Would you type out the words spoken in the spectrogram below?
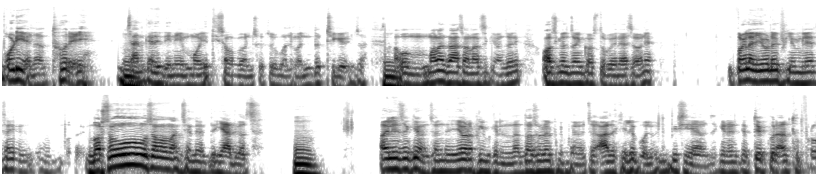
बढी होइन थोरै जानकारी दिने म यतिसम्म गर्न सक्छु भन्यो भने त ठिकै हुन्छ। अब मलाई जहाँसम्म लाग्छ के हुन्छ भने आजकल चाहिँ कस्तो भइरहेछ भने पहिला एउटै फिल्मले चाहिँ वर्षौँसम्म मान्छेले याद गर्छ। अहिले चाहिँ के हुन्छ भने एउटा फिल्म खेल्नु दसवटा फिल्म खेल्नु चाहिँ आज खेल्यो भोलि पनि बिर्सिरहेको हुन्छ। किनभने त्यो त्यो कुराहरू थुप्रो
